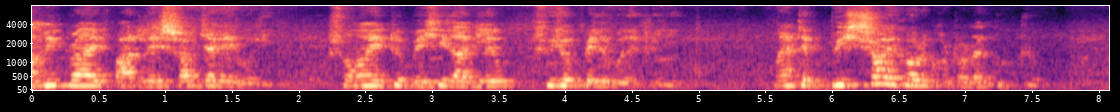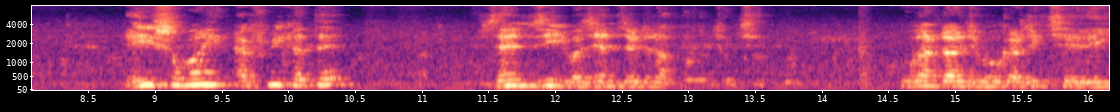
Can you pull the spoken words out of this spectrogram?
আমি প্রায় পারলে সব জায়গায় বলি, সময় একটু বেশি লাগলেও সুযোগ পেলে বলে ফেলি। মানে একটা বিস্ময়কর ঘটনা ঘটল। এই সময় আফ্রিকাতে জেনজি বা জেন জেডের আন্দোলন চলছে। উগান্ডার যুবকরা লিখছে এই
